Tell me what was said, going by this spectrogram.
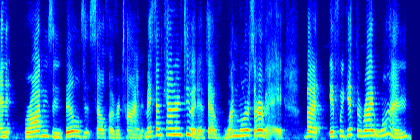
and it broadens and builds itself over time. It may sound counterintuitive to have one more survey, but if we get the right one,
